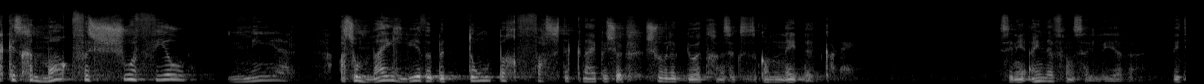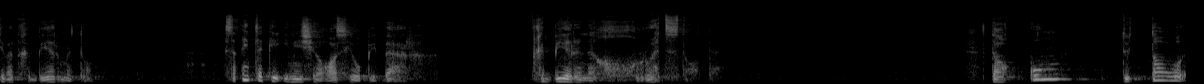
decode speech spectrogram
Ek is gemaak vir soveel meer as om my lewe bedompig vas te knyp so so wil ek doodgaan as ek as ek hom net dit kan hê. Sien die einde van sy lewe. Weet jy wat gebeur met hom? Is eintlik 'n inisiasie op die berg. Dit gebeur in 'n groot stilte. Daar kom totaal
